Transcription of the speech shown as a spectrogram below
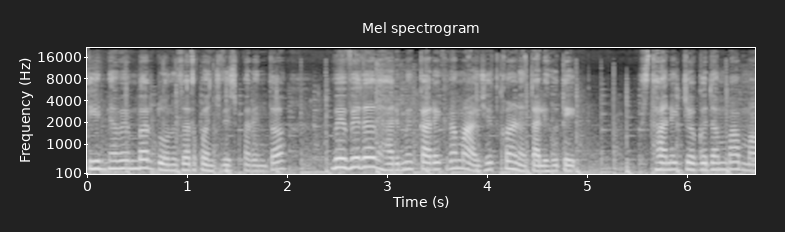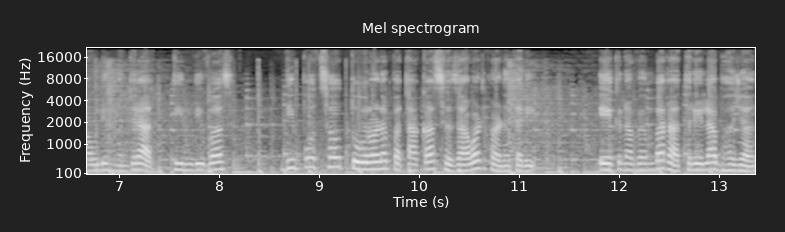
तीन नोव्हेंबर दोन हजार पंचवीसपर्यंत विविध धार्मिक कार्यक्रम आयोजित करण्यात आले होते. स्थानिक जगदंबा माऊली मंदिरात तीन दिवस दीपोत्सव तोरण पताका सजावट करण्यात आली. एक नोव्हेंबर रात्रीला भजन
